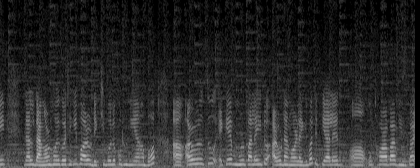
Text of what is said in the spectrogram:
এইডাল ডাঙৰ হৈ গৈ থাকিব আৰু দেখিবলৈকো ধুনীয়া হ'ব। আৰুতো একে মূৰ পালেহিটো আৰু ডাঙৰ লাগিব তেতিয়ালৈ বিছ বাৰ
